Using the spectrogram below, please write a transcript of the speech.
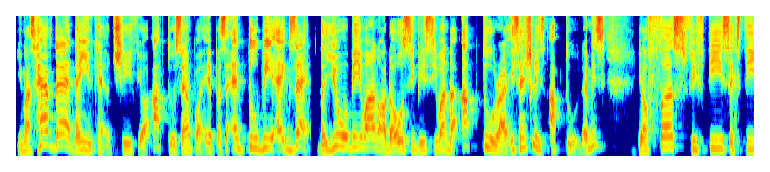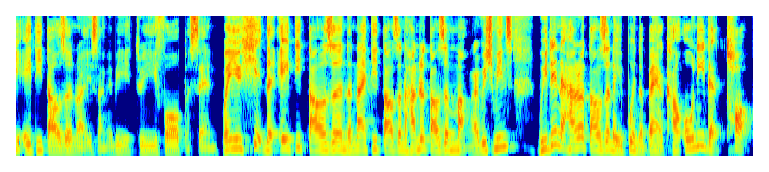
you must have that, then you can achieve your up to 7.8%. And to be exact, the UOB one or the OCBC one, the up to, right, essentially is up to. That means your first 50, 60, 80,000, right, is like maybe 3, 4%. When you hit the 80,000, the 90,000, 100,000 mark, right, which means within the 100,000 that you put in the bank account, only that top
